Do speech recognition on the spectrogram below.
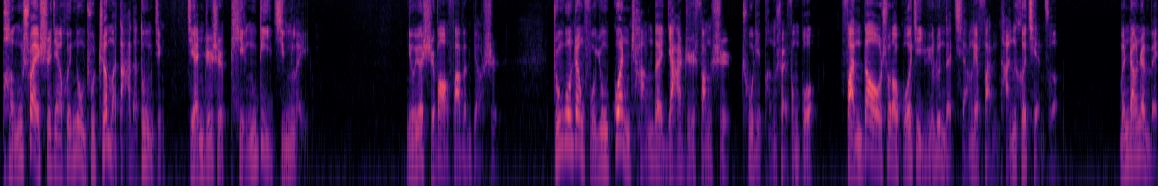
彭帅事件会弄出这么大的动静，简直是平地惊雷。纽约时报发文表示。中共政府用惯常的压制方式处理彭帅风波，反倒受到国际舆论的强烈反弹和谴责。文章认为，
